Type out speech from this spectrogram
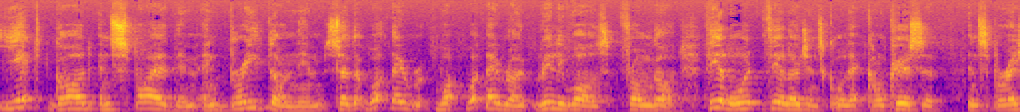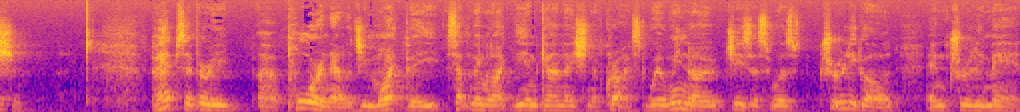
yet God inspired them and breathed on them so that what they, what, what they wrote really was from God. Theolo- theologians call that concursive inspiration. Perhaps a very uh, poor analogy might be something like the incarnation of Christ, where we know Jesus was truly God and truly man.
